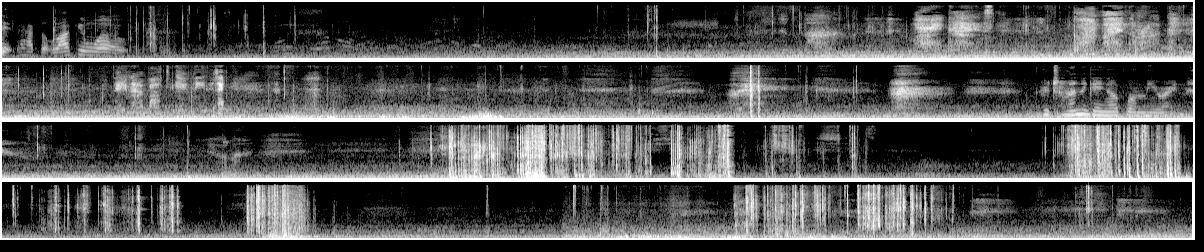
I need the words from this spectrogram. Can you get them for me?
shit. I have to lock and load. Alright guys. I'm behind the rock. They're not about to get me today. Okay. They're trying to gang up on me right now. Hold on.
